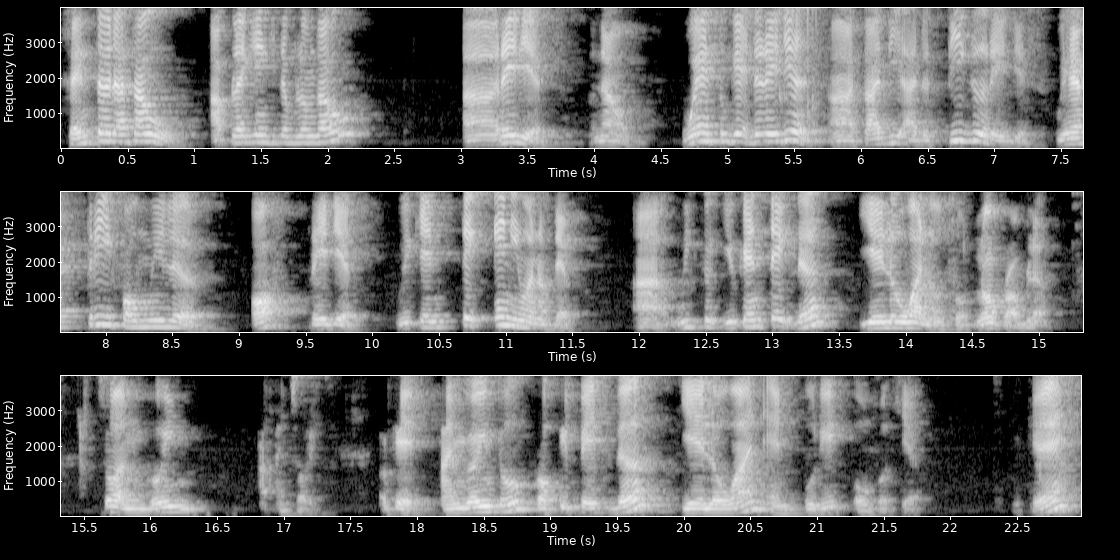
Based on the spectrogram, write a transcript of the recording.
center dah tahu. Apa lagi yang kita belum tahu? Uh, radius. Now, where to get the radius? Ah, tadi ada tiga radius. We have three formula of radius. We can take any one of them. Ah, we could, you can take the yellow one also. No problem. So, I'm going... I'm sorry. Okay, I'm going to copy paste the yellow one and put it over here. Okay.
